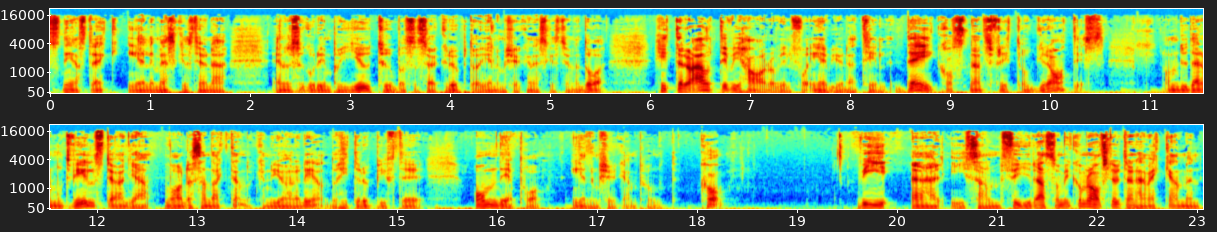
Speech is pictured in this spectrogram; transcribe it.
snedstreck Elim Eskilstuna. Eller så går du in på YouTube och så söker du upp då Elimkyrkan Eskilstuna. Då hittar du allt det vi har och vill få erbjuda till dig kostnadsfritt och gratis. Om du däremot vill stödja vardagsandakten då kan du göra det. Då hittar du uppgifter om det på elimkyrkan.com. Vi är i psalm 4 som vi kommer att avsluta den här veckan. Men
